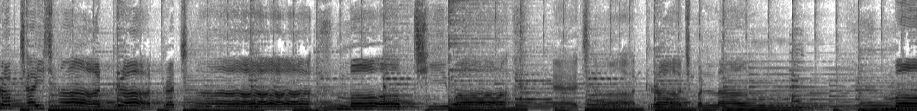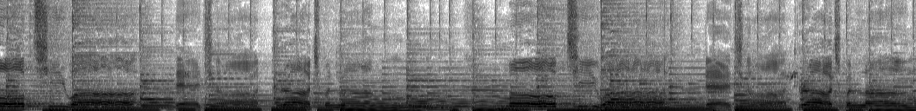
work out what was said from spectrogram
รับใช้ชาติราชประชา มอบชีวาแด่ชาติราชบัลลังก์ มอบชีวา แด่ชาติราชบัลลังก์มอบชีวา แด่ชาติราชบัลลังก์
